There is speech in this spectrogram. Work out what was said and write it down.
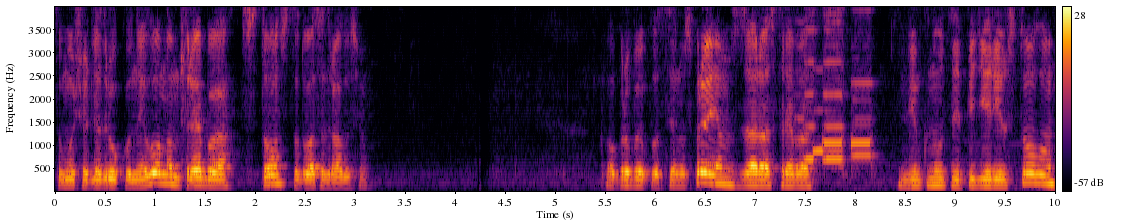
Тому що для друку нейлоном треба 100-120 градусів. Обробив пластину спреєм. Зараз треба вімкнути підігрів столу.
